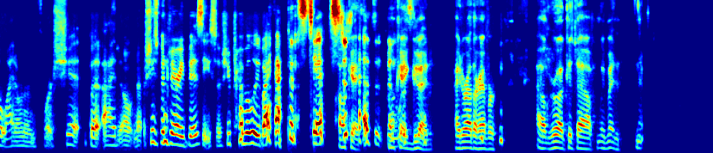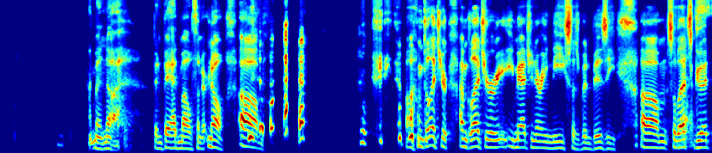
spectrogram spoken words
Oh, I don't enforce shit, but I don't know. She's been very busy, so she probably by happenstance just Okay. hasn't been Okay, listening. good. I'd rather have her outgrow it because uh, we've been, I mean, uh, been bad mouthing her. No, um, I'm glad your I'm glad your imaginary niece has been busy. Um, so that's Yes. good.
